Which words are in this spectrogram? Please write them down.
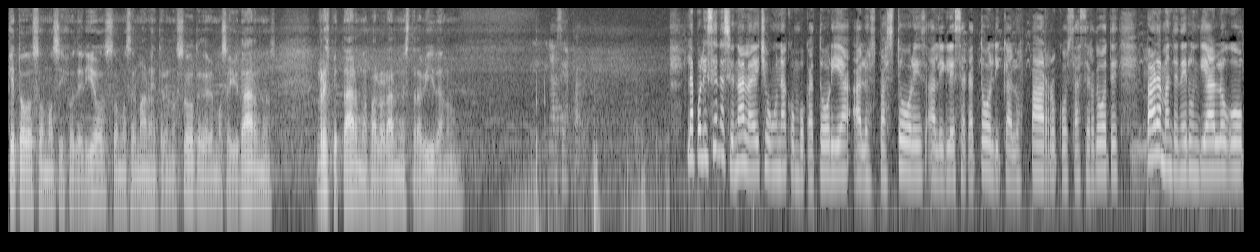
que todos somos hijos de Dios, somos hermanos entre nosotros, debemos ayudarnos, respetarnos, valorar nuestra vida. ¿no? Gracias, Padre. La Policía Nacional ha hecho una convocatoria a los pastores, a la Iglesia Católica, a los párrocos, sacerdotes, para mantener un diálogo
